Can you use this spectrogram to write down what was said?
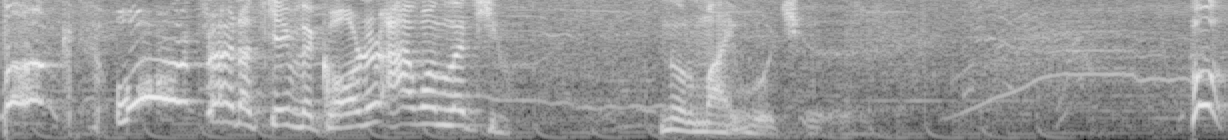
Bonk! Oh, try to escape the corner. I won't let you. Nor my would you. Oh!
